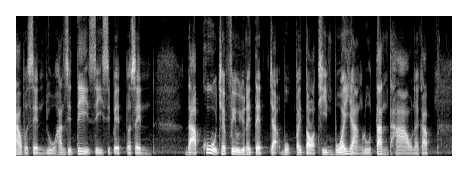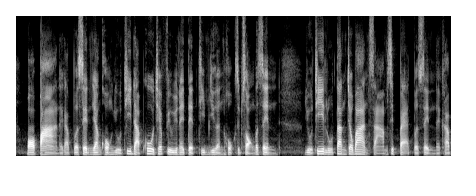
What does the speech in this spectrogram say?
59%อยู่ฮันซิตี้41% ดาบคู่เชฟฟิลด์ยูไนเต็ดจะบุกไปต่อทีมบวยอย่างลูตันทาวนะครับปอปานะครับเปอร์เซ็นต์ยังคงอยู่ที่ดับคู่เชฟฟิลด์ยูไนเต็ดทีมเยือน 62%อยู่ที่ลูตันเจ้าบ้าน 38%นะครับ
